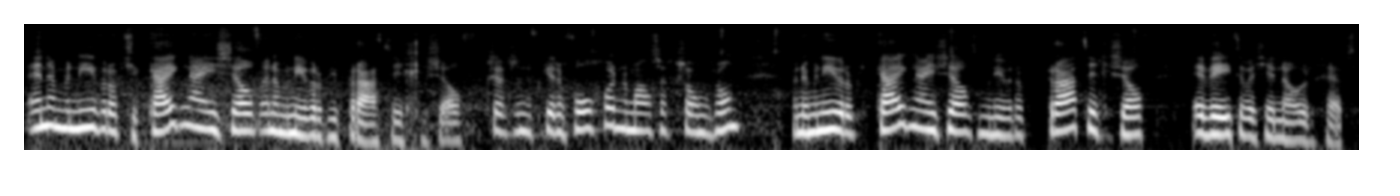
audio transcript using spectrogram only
En de manier waarop je kijkt naar jezelf en de manier waarop je praat tegen jezelf. Ik zeg ze in de verkeerde volgorde, normaal zeg ik ze andersom. Maar de manier waarop je kijkt naar jezelf, de manier waarop je praat tegen jezelf en weten wat jij nodig hebt.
